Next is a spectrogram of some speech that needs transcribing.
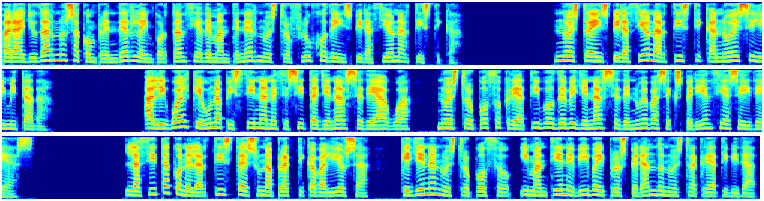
para ayudarnos a comprender la importancia de mantener nuestro flujo de inspiración artística. Nuestra inspiración artística no es ilimitada. Al igual que una piscina necesita llenarse de agua, nuestro pozo creativo debe llenarse de nuevas experiencias e ideas. La cita con el artista es una práctica valiosa, que llena nuestro pozo y mantiene viva y prosperando nuestra creatividad.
